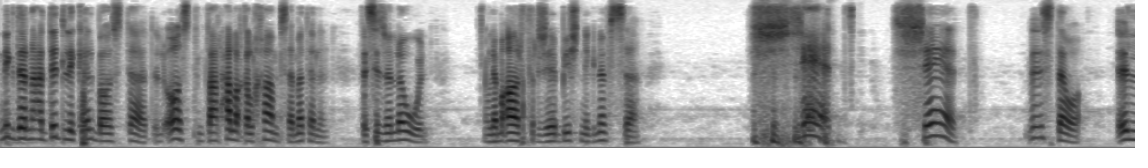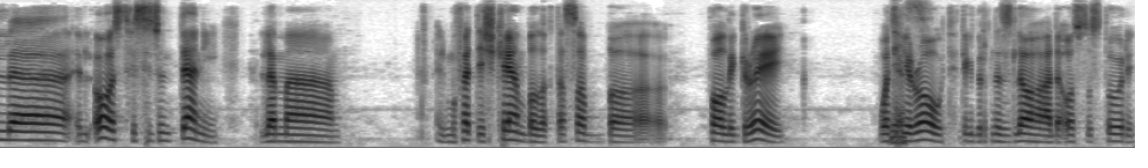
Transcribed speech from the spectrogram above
نقدر نعدد لك هال OST ات ال OST بتاع الحلقة الخامسة مثلا. في ال season الأول لما آرثر جاي بيشنق نفسه. شات شات مستوى. ال- ال OST في ال season الثاني لما المفتش كامبل اغتصب آه، بولي جراي What He Wrote تقدروا تنزلوها هذا OST story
